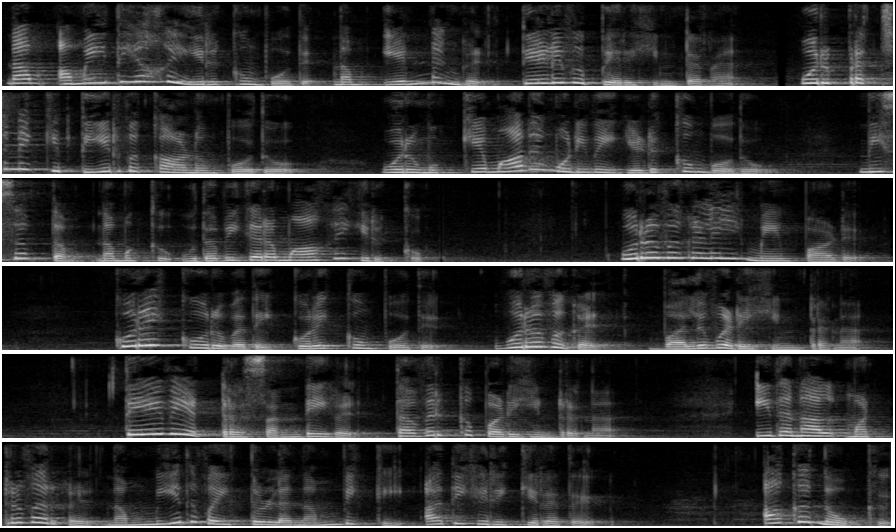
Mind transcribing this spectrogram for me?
நாம் அமைதியாக இருக்கும்போது நம் எண்ணங்கள் தெளிவு பெறுகின்றன. ஒரு பிரச்சனைக்கு தீர்வு காணும் போதோ ஒரு முக்கியமான முடிவை எடுக்கும் போதோ நிசப்தம் நமக்கு உதவிகரமாக இருக்கும். உறவுகளில் மேம்பாடு. குறை கூறுவதை குறைக்கும் போது உறவுகள் வலுவடைகின்றன. தேவையற்ற சண்டைகள் தவிர்க்கப்படுகின்றன. இதனால் மற்றவர்கள் நம்மீது வைத்துள்ள நம்பிக்கை அதிகரிக்கிறது. அகநோக்கு.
